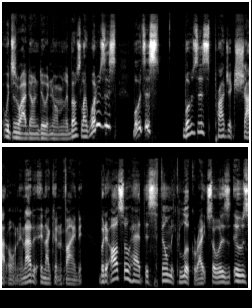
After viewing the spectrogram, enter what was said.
which is why I don't do it normally. But I was like, what was this? What was this? What was this project shot on? And I and I couldn't find it but it also had this filmic look, right? So it was, it was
